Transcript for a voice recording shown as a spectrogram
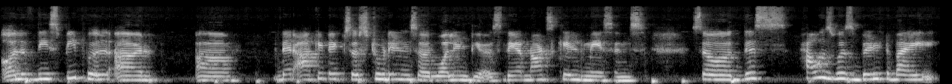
all of these people are uh, they're architects or students or volunteers. They are not skilled masons. So this house was built by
